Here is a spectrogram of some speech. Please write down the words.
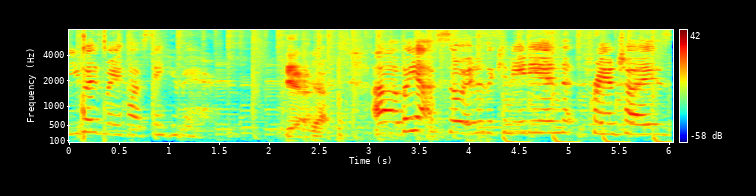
You guys might have Saint Hubert. Yeah. Yeah. Uh, but yeah, so it is a Canadian franchise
